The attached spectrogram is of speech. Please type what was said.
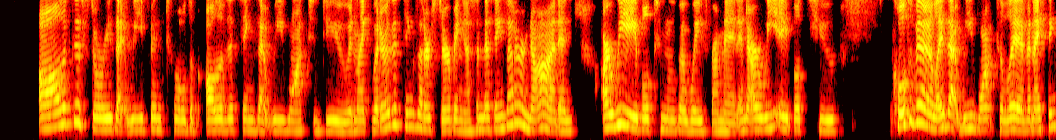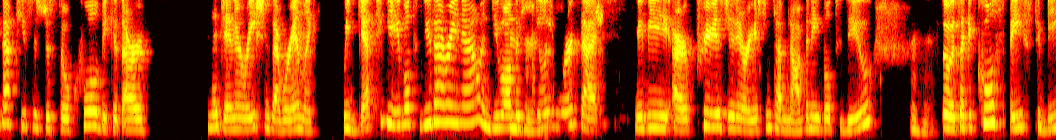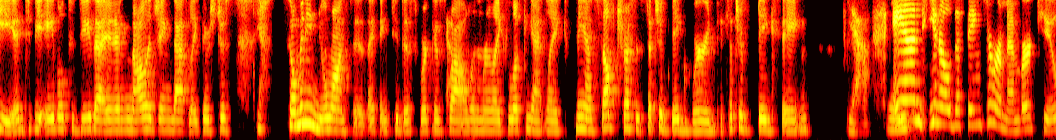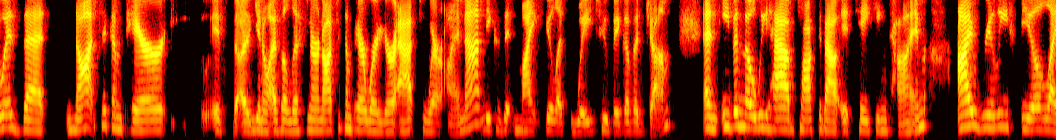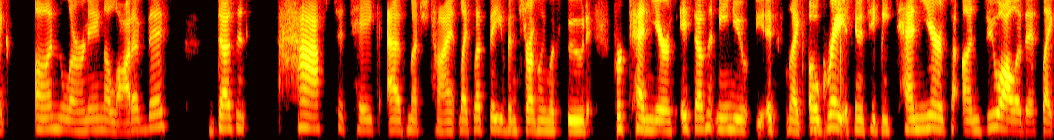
all of the stories that we've been told of all of the things that we want to do and like what are the things that are serving us and the things that are not and are we able to move away from it and are we able to cultivate a life that we want to live and i think that piece is just so cool because our the generations that we're in like we get to be able to do that right now and do all the mm-hmm. healing work that maybe our previous generations have not been able to do Mm-hmm. So it's like a cool space to be and to be able to do that and acknowledging that like there's just yeah so many nuances I think to this work as yeah. well when we're like looking at like man self-trust is such a big word it's such a big thing. Yeah. And you know the thing to remember too is that not to compare if uh, you know as a listener not to compare where you're at to where i'm at because it might feel like way too big of a jump and even though we have talked about it taking time i really feel like unlearning a lot of this doesn't have to take as much time like let's say you've been struggling with food for 10 years it doesn't mean you it's like oh great it's going to take me 10 years to undo all of this like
